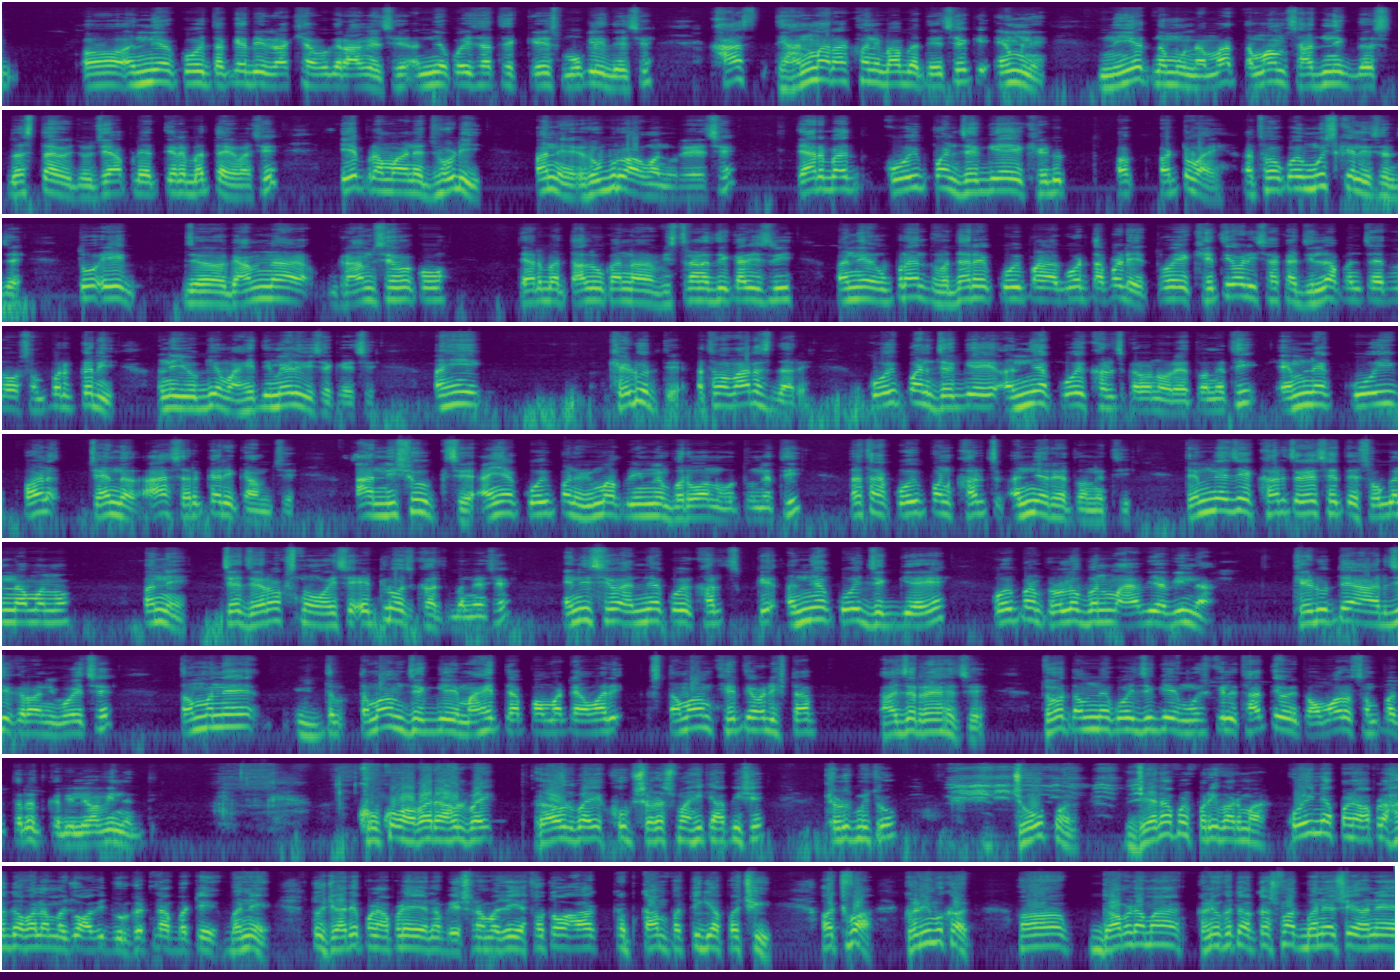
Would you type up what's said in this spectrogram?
અન્ય કોઈ તકેદી રાખ્યા વગર આવે છે, અન્ય કોઈ સાથે કેસ મોકલી દે છે. ખાસ ધ્યાનમાં રાખવાની બાબત એ છે કે એમણે નિયત નમૂનામાં તમામ સાધનિક દસ- દસ્તાવેજો જે આપણે અત્યારે બતાવ્યા છે, એ પ્રમાણે જોડી અને રૂબરૂ આવવાનું રહે છે. ત્યારબાદ કોઈ પણ જગ્યાએ ખેડૂત અટવાય અથવા કોઈ મુશ્કેલી સર્જાય, તો એ ગામના ગ્રામ સેવકો ત્યારબાદ તાલુકાના વિસ્તરણ અધિકારી શ્રી અને ઉપરાંત વધારે કોઈ પણ અગવડતા પડે તો એ ખેતીવાડી શાખા જિલ્લા પંચાયતનો સંપર્ક કરી અને યોગ્ય માહિતી મેળવી શકે છે. અહીં ખેડૂતે અથવા વારસદારે કોઈ પણ જગ્યાએ અન્ય કોઈ ખર્ચ કરવાનો રહેતો નથી. એમને કોઈ પણ ચેનલ, આ સરકારી કામ છે, આ નિઃશુલ્ક છે. અહીંયા કોઈ પણ વીમા પ્રીમિયમ ભરવાનું હોતું નથી તથા કોઈ પણ ખર્ચ અન્ય રહેતો નથી. તેમને જે ખર્ચ રહે છે તે સોગંદનામાનો અને જે ઝેરોક્સનો હોય છે, એટલો જ ખર્ચ બને છે. એની સિવાય અન્ય કોઈ ખર્ચ કે અન્ય કોઈ જગ્યાએ કોઈ પણ પ્રલોભનમાં આવ્યા વિના ખેડૂતે આ અરજી કરવાની હોય છે. તમને તમામ જગ્યાએ માહિતી આપવા માટે અમારી તમામ ખેતીવાડી સ્ટાફ હાજર રહે છે. જો તમને કોઈ જગ્યાએ મુશ્કેલી થતી હોય તો અમારો સંપર્ક તરત કરી લેવા વિનંતી. ખૂબ ખૂબ આભાર રાહુલભાઈ. રાહુલભાઈએ ખૂબ સરસ માહિતી આપી છે. ખેડૂત મિત્રો, જો પણ જેના પણ પરિવારમાં કોઈને પણ આપણા હગાવાલામાં જો આવી દુર્ઘટના બટે, બને, તો જ્યારે પણ આપણે એના બેસણામાં જઈએ અથવા તો આ કામ પતી ગયા પછી અથવા ઘણી વખત ગામડામાં ઘણી વખત અકસ્માત બને છે અને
